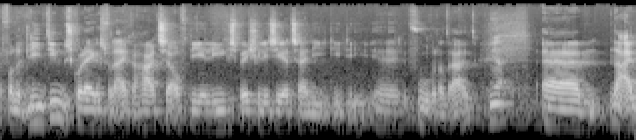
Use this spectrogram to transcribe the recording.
van het lean team. Dus collega's van eigen haard zelf die in lean gespecialiseerd zijn, die, die, die voeren dat uit. Ja. Um, nou,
